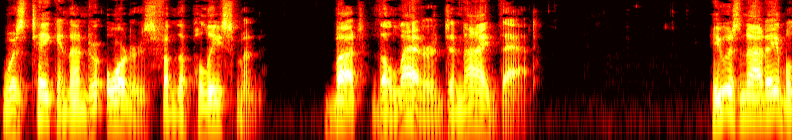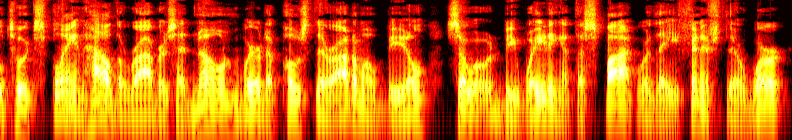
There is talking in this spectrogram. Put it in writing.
was taken under orders from the policeman, but the latter denied that. He was not able to explain how the robbers had known where to post their automobile so it would be waiting at the spot where they finished their work.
